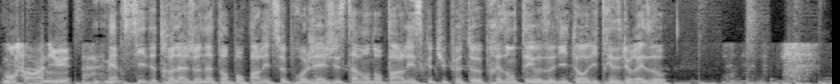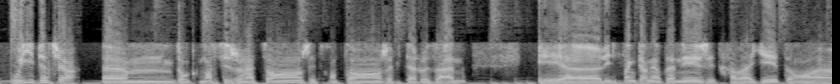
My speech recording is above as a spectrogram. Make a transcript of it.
Bonsoir Manu. Merci d'être là Jonathan pour parler de ce projet. Juste avant d'en parler, est-ce que tu peux te présenter aux auditeurs auditrices du réseau? Oui, bien sûr. Euh, donc moi c'est Jonathan, j'ai 30 ans, j'habite à Lausanne et euh, les cinq dernières années j'ai travaillé dans euh,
